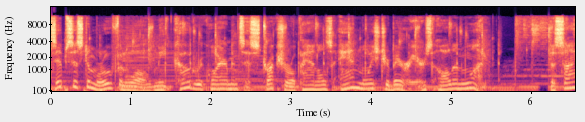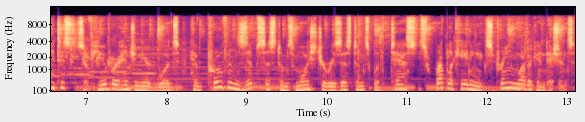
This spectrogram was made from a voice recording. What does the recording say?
Zip System roof and wall meet code requirements as structural panels and moisture barriers all in one. The scientists of Huber Engineered Woods have proven Zip System's moisture resistance with tests replicating extreme weather conditions,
